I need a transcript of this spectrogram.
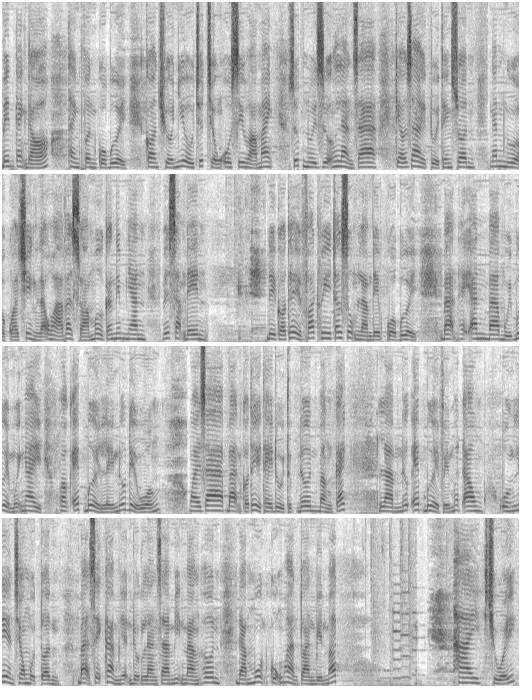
Bên cạnh đó, thành phần của bưởi còn chứa nhiều chất chống oxy hóa mạnh, giúp nuôi dưỡng làn da, kéo dài tuổi thanh xuân, ngăn ngừa quá trình lão hóa và xóa mờ các nếp nhăn, vết sạm đen. Để có thể phát huy tác dụng làm đẹp của bưởi, bạn hãy ăn 3 múi bưởi mỗi ngày hoặc ép bưởi lấy nước để uống. Ngoài ra, bạn có thể thay đổi thực đơn bằng cách làm nước ép bưởi với mật ong, uống liền trong một tuần. Bạn sẽ cảm nhận được làn da mịn màng hơn, đám mụn cũng hoàn toàn biến mất. 2. Chuối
